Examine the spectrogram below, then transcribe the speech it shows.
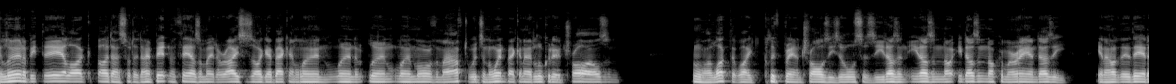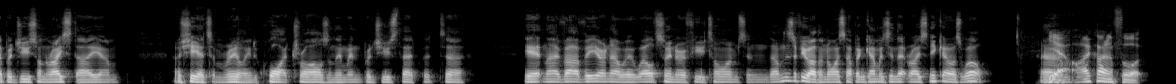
you learn a bit there. Like I don't sort of don't bet in the thousand meter races. I go back and learn, learn, learn, learn more of them afterwards. And I went back and had a look at her trials, and oh, I like the way Cliff Brown trials his horses. He doesn't, he doesn't, knock, he doesn't knock them around, does he? You know, they're there to produce on race day. Um, she had some really quiet trials and then went and produced that. But uh, yeah, no, Varvia, I know her well. Seen her a few times, and um, there's a few other nice up and comers in that race, Nico as well. Um, yeah, I kind of thought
